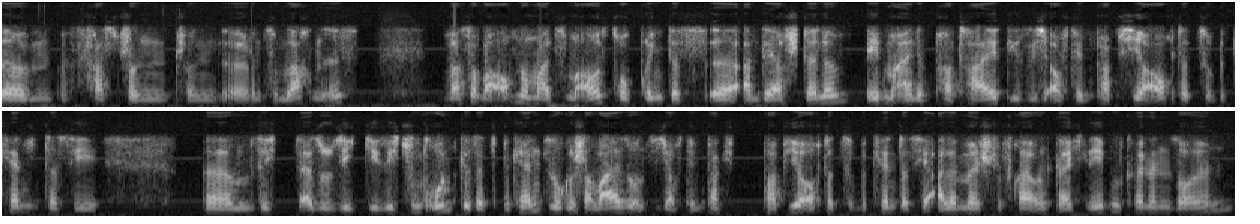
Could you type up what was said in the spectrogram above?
ähm, fast schon, schon äh, zum Lachen ist. Was aber auch nochmal zum Ausdruck bringt, dass äh, an der Stelle eben eine Partei, die sich auf dem Papier auch dazu bekennt, dass sie ähm, sich, also sich, die sich zum Grundgesetz bekennt, logischerweise, und sich auf dem Papier auch dazu bekennt, dass hier alle Menschen frei und gleich leben können sollen,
